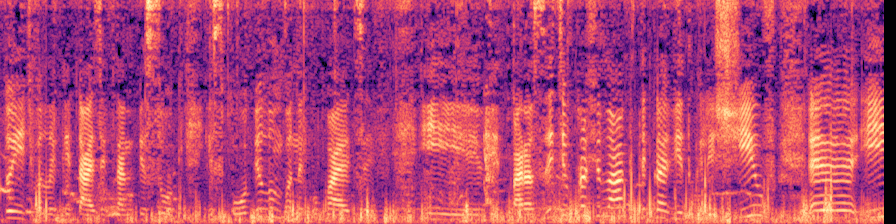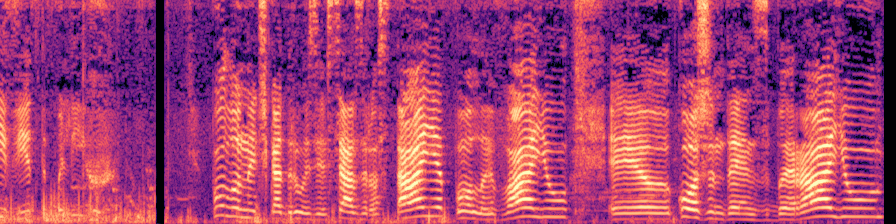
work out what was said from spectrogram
Стоїть великий тазик, там пісок із попілом. Вони купаються і від паразитів профілактика, від кліщів е, і від бліг. Полуничка, друзі, вся зростає, поливаю, е, кожен день збираю,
